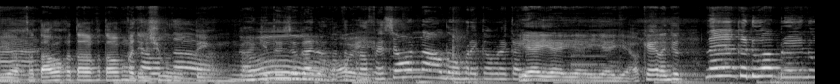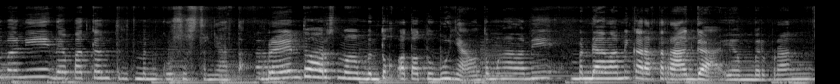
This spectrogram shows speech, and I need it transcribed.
iya ketawa ketawa ketawa nggak jadi syuting Nggak gitu juga dong, tetap oh, iya. profesional dong mereka-mereka iya ini. iya iya iya iya oke lanjut Nah yang kedua Brian Domani dapatkan treatment khusus ternyata. Brian tuh harus membentuk otot tubuhnya untuk mengalami mendalami karakter Raga yang berperan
